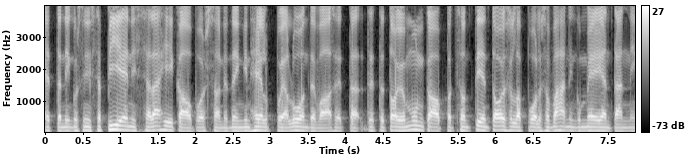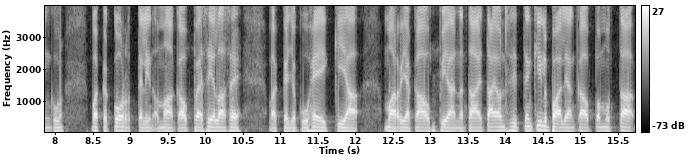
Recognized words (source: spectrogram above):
että niin kuin niissä pienissä lähikaupoissa on jotenkin helppo ja luontevaa se, että, että toi on mun kauppa, että se on tien toisella puolella, se on vähän niin kuin meidän tämän niin kuin vaikka korttelin oma kauppa ja siellä on se vaikka joku Heikki ja Marja kauppiaana tai, tai on se sitten kilpailijan kauppa, mutta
